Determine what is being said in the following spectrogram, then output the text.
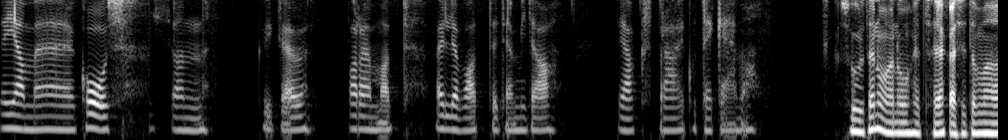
leiame koos, mis on kõige paremad väljavaated ja mida peaks praegu tegema suur tänu, Anu, et sa jagasid oma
